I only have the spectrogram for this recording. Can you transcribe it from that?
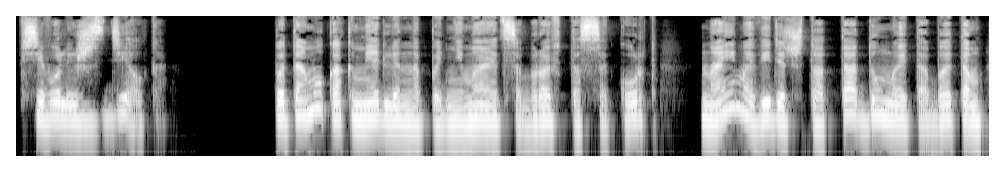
всего лишь сделка. Потому как медленно поднимается бровь Тассекурт, Наима видит, что та думает об этом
